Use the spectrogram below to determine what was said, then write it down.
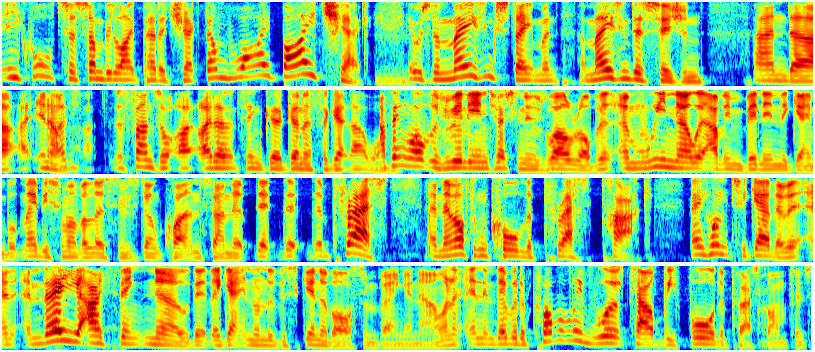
equal to somebody like Petr Cech, then why buy Cech? Hmm. It was an amazing statement, amazing decision, and uh, you know the fans. I, I don't think are going to forget that one. I think what was really interesting as well, Rob, and we know it having been in the game, but maybe some of our listeners don't quite understand that the, the, the press, and they're often called the press pack, they hunt together, and, and they, I think, know that they're getting under the skin of Arsene Wenger now, and, and they would have probably worked out before the press conference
